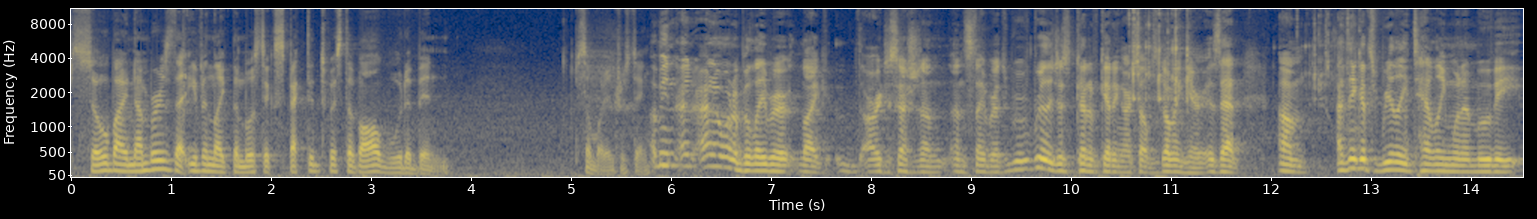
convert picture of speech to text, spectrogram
so by numbers that even like the most expected twist of all would have been somewhat interesting. I mean, I, I don't want to belabor like our discussion on, on Sniper. It's we're really just kind of getting ourselves going here. Is that um, I think it's really telling when a movie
